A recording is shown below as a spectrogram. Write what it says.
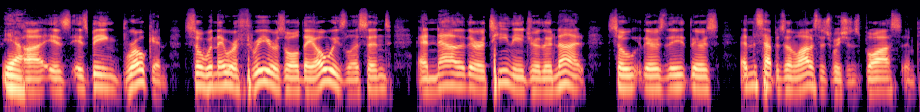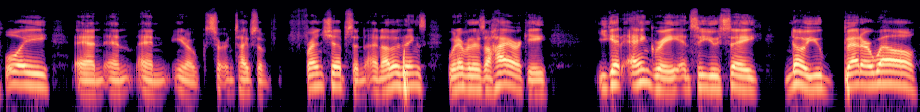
Yeah. uh, is is being broken. So when they were three years old, they always listened, and now that they're a teenager, they're not. So there's the there's and this happens in a lot of situations: boss, employee, and and and you know certain types of friendships and and other things. Whenever there's a hierarchy, you get angry, and so you say, "No, you better well."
